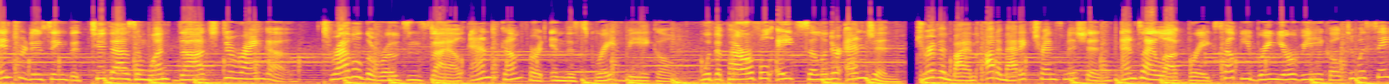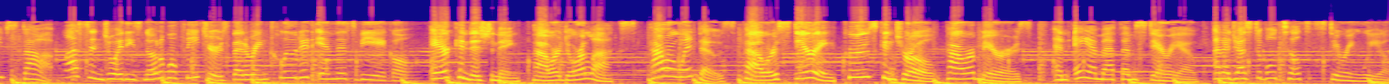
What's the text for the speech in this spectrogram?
Introducing the 2001 Dodge Durango. Travel the roads in style and comfort in this great vehicle. With a powerful eight-cylinder engine driven by an automatic transmission. Anti-lock brakes help you bring your vehicle to a safe stop. Plus, enjoy these notable features that are included in this vehicle. Air conditioning, power door locks, power windows, power steering, cruise control, power mirrors, an AM-FM stereo, an adjustable tilt steering wheel.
